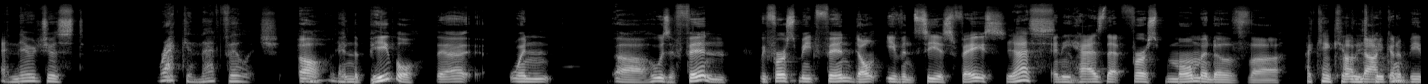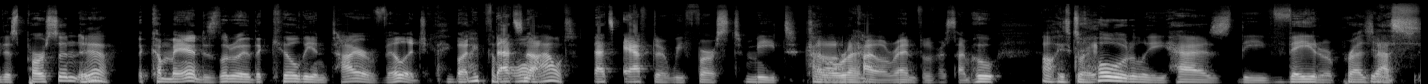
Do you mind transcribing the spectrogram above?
and they're just wrecking that village. Oh, and the people that when uh who is it? Finn. We first meet Finn. Don't even see his face. yes, And he has that first moment of uh, I can't kill I'm not people. going to be this person. And yeah, the command is literally to kill the entire village. they but that's not- out. That's after we first meet Kylo uh, Ren. Kylo Ren for the first time, who Oh, he's great. totally has the Vader presence. Yes.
